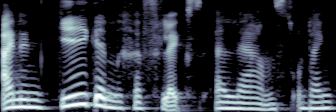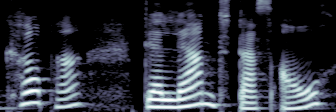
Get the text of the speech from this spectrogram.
einen Gegenreflex erlernst. Und dein Körper, der lernt das auch,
